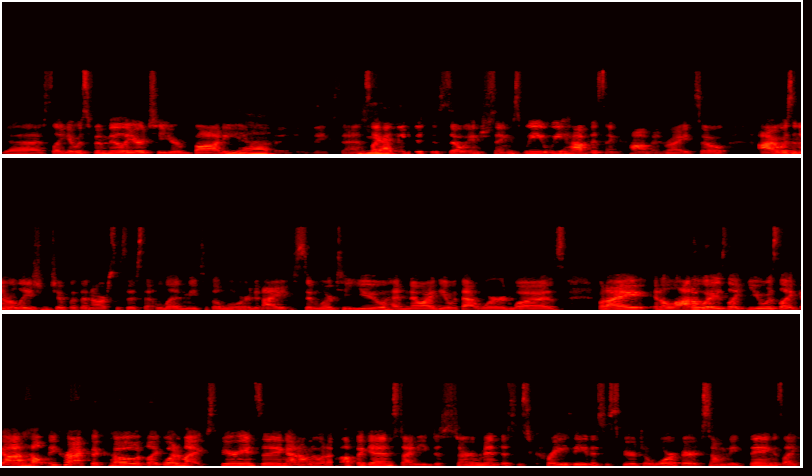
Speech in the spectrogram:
Yes, like it was familiar to your body. Yeah. It makes sense. Like I think this is so interesting because we we have this in common, right? So I was in a relationship with a narcissist that led me to the Lord. And I, similar to you, had no idea what that word was. But I, in a lot of ways, like you, was like, God, help me crack the code. Like, what am I experiencing? I don't know what I'm up against. I need discernment. This is crazy. This is spiritual warfare. It's so many things. Like,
